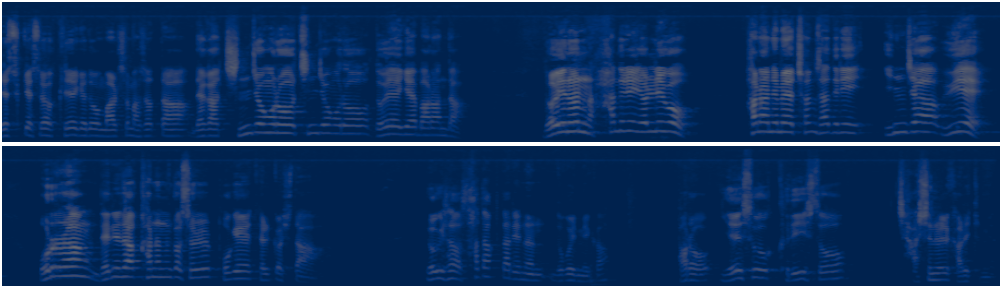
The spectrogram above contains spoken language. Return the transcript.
예수께서 그에게도 말씀하셨다. 내가 진정으로 진정으로 너에게 말한다. 너희는 하늘이 열리고 하나님의 천사들이 인자 위에 오르락 내리락 하는 것을 보게 될 것이다. 여기서 사닥다리는 누구입니까? 바로 예수 그리스도 자신을 가리킵니다.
